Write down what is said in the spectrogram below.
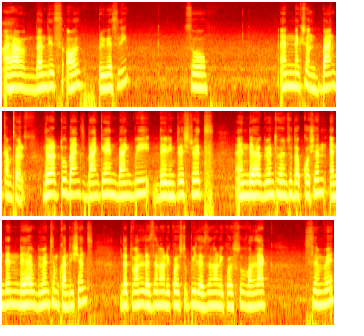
I have done this all previously. So and next one bank compare there are two banks bank A and bank B. Their interest rates and they have given so the question and then they have given some conditions that 1 less than or equals to p less than or equals to 1 lakh same way.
